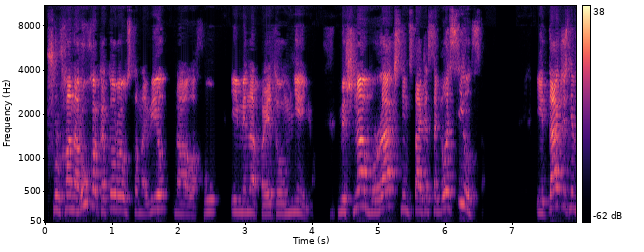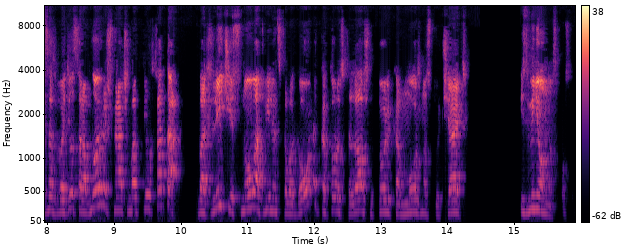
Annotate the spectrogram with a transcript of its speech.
Шурхана Руха, который установил на Аллаху именно по этому мнению. Мишна Бурак с ним, кстати, согласился. И также с ним согласился Равной Шмират Шабат Хата, в отличие снова от Виленского Гаона, который сказал, что только можно стучать измененным способом.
